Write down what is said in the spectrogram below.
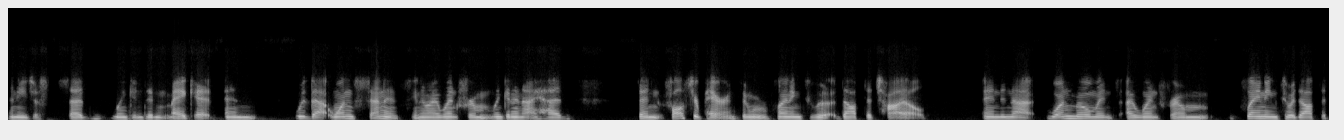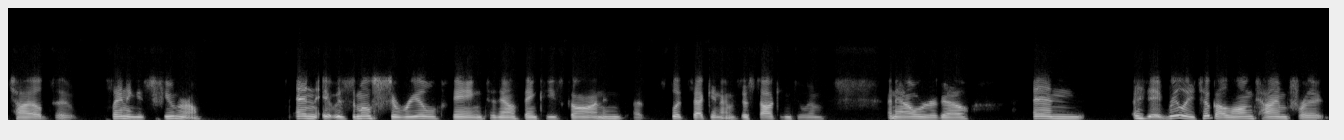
And he just said Lincoln didn't make it. And with that one sentence, you know, I went from Lincoln and I had been foster parents and we were planning to adopt a child. And in that one moment, I went from planning to adopt a child to planning his funeral. And it was the most surreal thing to now think he's gone in a split second. I was just talking to him an hour ago. And it really took a long time for it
